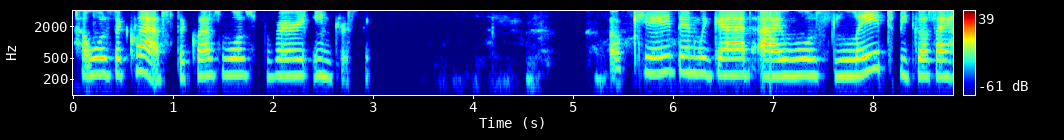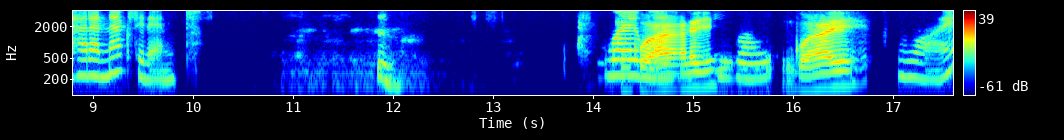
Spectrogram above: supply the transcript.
How was the class? The class was very interesting. Okay, then we got I was late because I had an accident. Hmm. Why was, Why? why, Why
